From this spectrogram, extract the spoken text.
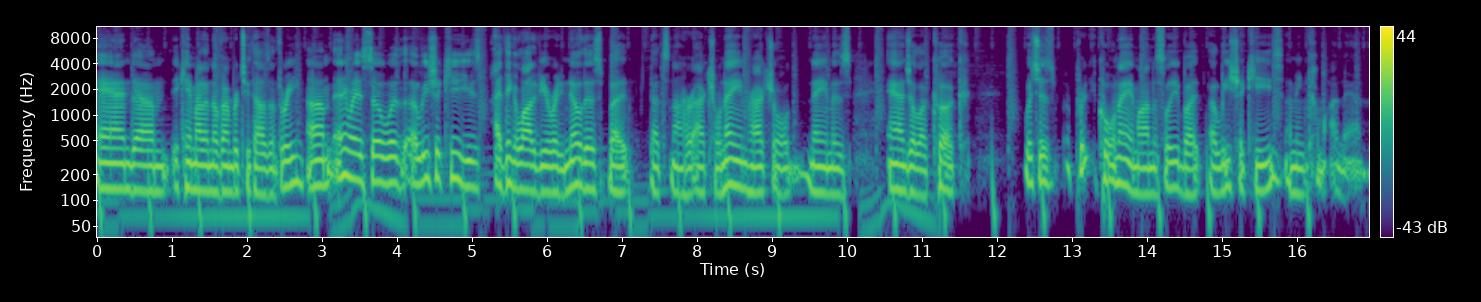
And um, it came out in November 2003. Um, anyway, so with Alicia Keys, I think a lot of you already know this, but that's not her actual name. Her actual name is Angela Cook, which is a pretty cool name, honestly. But Alicia Keys, I mean, come on, man.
